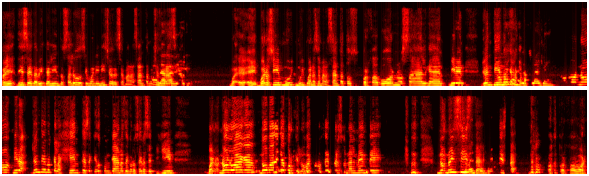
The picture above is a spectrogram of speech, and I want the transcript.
Oye, dice David Galindo, saludos y buen inicio de Semana Santa, muchas gracias. Eh, bueno, sí, muy, muy buena Semana Santa. Todos, por favor, no salgan. Miren, yo entiendo no que. La... a la playa. No, no, mira, yo entiendo que la gente se quedó con ganas de conocer a Cepillín. Bueno, no lo haga, no vaya porque lo va a conocer personalmente. No, no insista, no insista. No, por favor.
